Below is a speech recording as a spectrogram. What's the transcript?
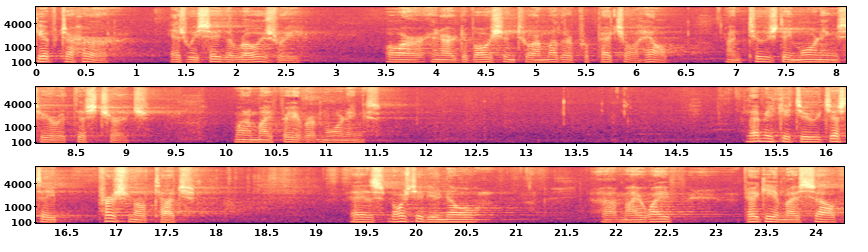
give to her as we say the rosary or in our devotion to our Mother Perpetual Help on Tuesday mornings here at this church. One of my favorite mornings. Let me get you just a personal touch. As most of you know, uh, my wife Peggy and myself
